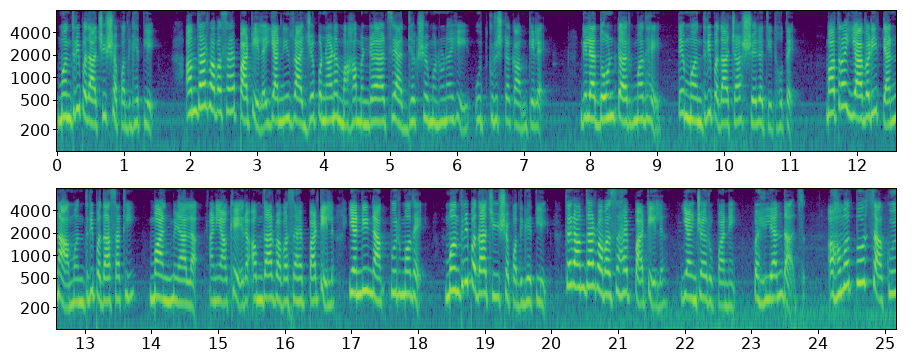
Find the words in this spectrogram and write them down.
मंत्रिपदाची शपथ घेतली. आमदार बाबासाहेब पाटील यांनी राज्य पणन महामंडळाचे अध्यक्ष म्हणूनही उत्कृष्ट काम केले गेल्या दोन टर्ममध्ये ते मंत्रिपदाच्या शर्यतीत होते. मात्र यावेळी त्यांना मंत्रिपदासाठी मान मिळाला आणि अखेर आमदार बाबासाहेब पाटील यांनी नागपूरमध्ये मंत्रिपदाची शपथ घेतली. तर आमदार बाबासाहेब पाटील यांच्या रूपाने पहिल्यांदाच अहमदपूर चाकूर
